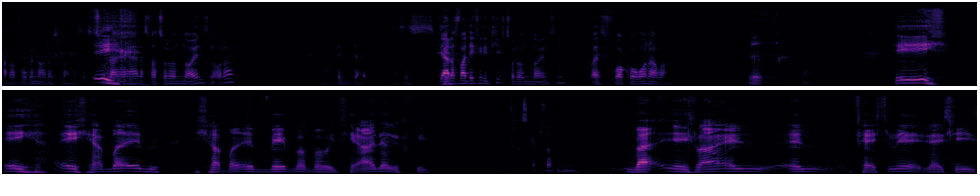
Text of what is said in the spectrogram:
Aber wo genau das war, das ist zu lange her. Das war 2019, oder? bin da, das ist, ja, das war definitiv 2019, weil es vor Corona war. Ja. ja. Ich, ich, ich habe mal im, ich habe mal im Weber beim Theater gespielt. Krass, gibt es dort ein... Es war ein, ein Festival, das hieß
